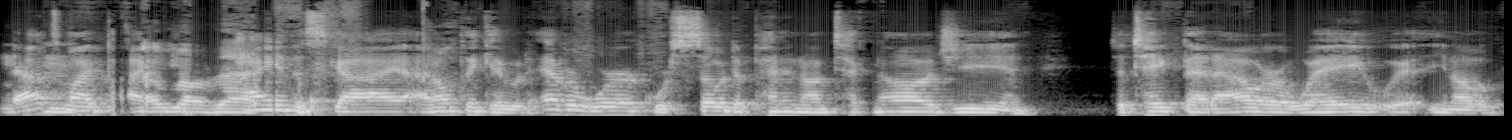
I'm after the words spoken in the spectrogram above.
that's mm-hmm. my I love that. pie in the sky. I don't think it would ever work. We're so dependent on technology, and to take that hour away, you know,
